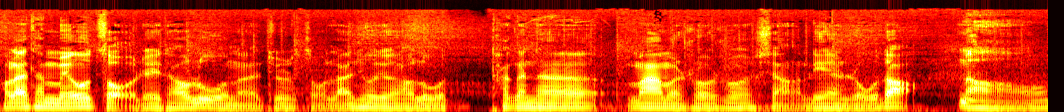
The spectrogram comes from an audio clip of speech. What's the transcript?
后来他没有走这条路呢，就是走篮球这条路。他跟他妈妈说说想练柔道。哦，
